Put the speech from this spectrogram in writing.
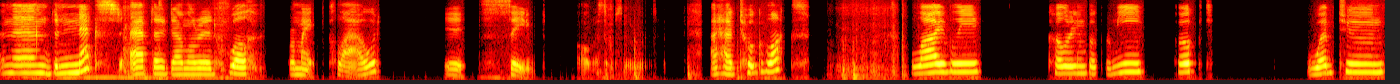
And then the next app that I downloaded, well, from my cloud, it saved all my stuff. So I had Toca Blocks, Lively, Coloring Book for Me, Hooked, Webtoon,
